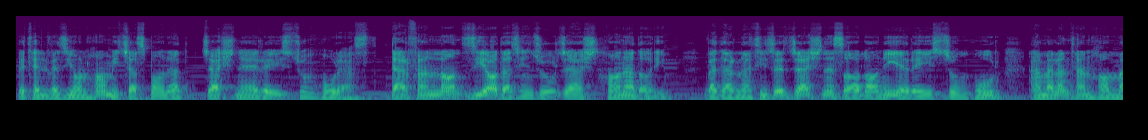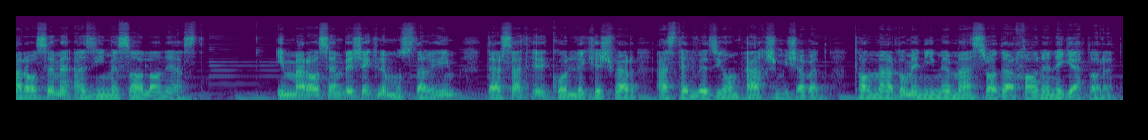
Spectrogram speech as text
به تلویزیون ها می چسباند جشن رئیس جمهور است. در فنلاند زیاد از این جور جشن ها نداریم و در نتیجه جشن سالانه رئیس جمهور عملا تنها مراسم عظیم سالانه است. این مراسم به شکل مستقیم در سطح کل کشور از تلویزیون پخش می شود تا مردم نیمه مس را در خانه نگه دارد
